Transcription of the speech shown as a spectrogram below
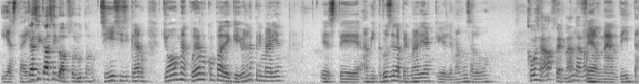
y hasta ahí. Casi, casi lo absoluto, ¿no? Sí, sí, sí, claro. Yo me acuerdo, compa, de que yo en la primaria, este, a mi cruz de la primaria, que le mando un saludo. ¿Cómo se llama? Fernanda, ¿no? Fernandita.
